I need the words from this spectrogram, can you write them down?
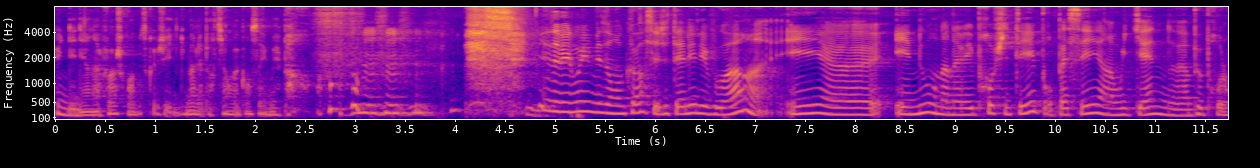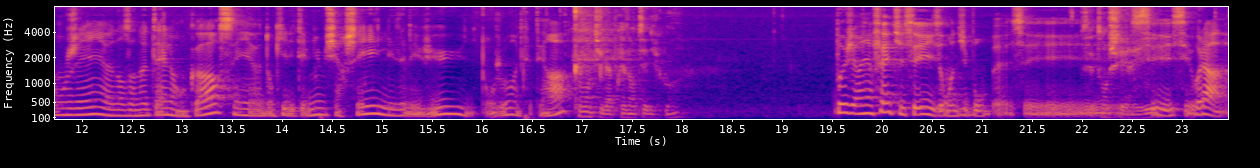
Une des dernières fois, je crois, parce que j'ai du mal à partir en vacances avec mes parents. ils avaient loué une maison en Corse et j'étais allée les voir. Et, euh, et nous, on en avait profité pour passer un week-end un peu prolongé euh, dans un hôtel en Corse. Et euh, donc il était venu me chercher, il les avait vus, il dit bonjour, etc. Comment tu l'as présenté du coup? Moi, j'ai rien fait, tu sais. Ils ont dit bon, bah, c'est. C'est ton chéri. C'est, voilà.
